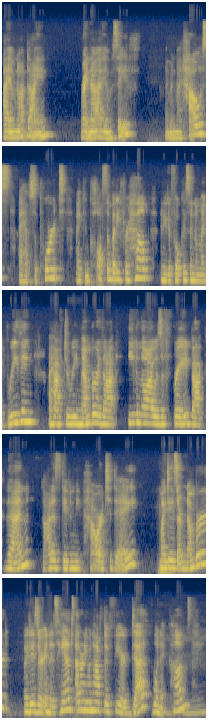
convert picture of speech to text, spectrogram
I am not dying. Right now I am safe. I'm in my house. I have support. I can call somebody for help. I need to focus in on my breathing. I have to remember that even though I was afraid back then, God has given me power today. My Mm. days are numbered. My days are in his hands. I don't even have to fear death when it comes. Mhm.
